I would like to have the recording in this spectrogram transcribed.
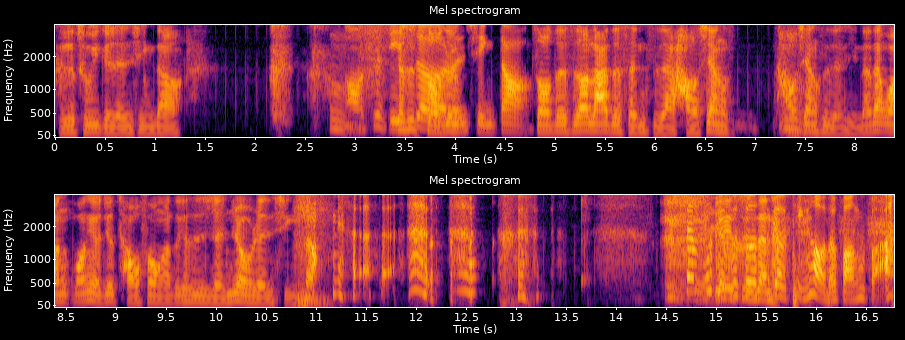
隔出一个人行道。嗯，哦，自己就是走人行道。走的时候拉着绳子啊，好像好嗯像是人行道，但网网友就嘲讽啊，这个是人肉人行道。但不因为可不说是个挺好的方法。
